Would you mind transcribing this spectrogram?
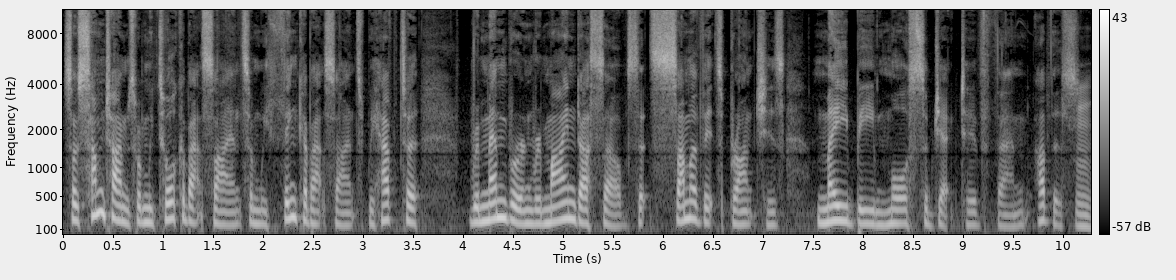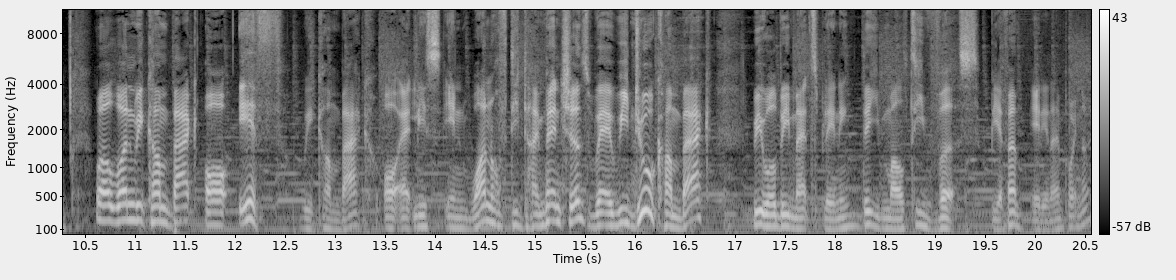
So sometimes when we talk about science and we think about science, we have to remember and remind ourselves that some of its branches may be more subjective than others. Mm. Well, when we come back, or if we come back, or at least in one of the dimensions where we do come back, we will be mansplaining the multiverse. BFM 89.9.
